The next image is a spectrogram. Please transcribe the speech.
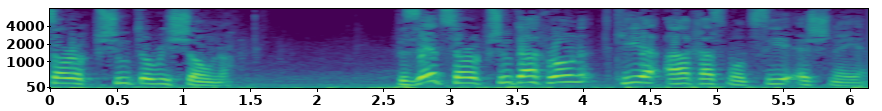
sarach pshuta rishona. V'zet sarach pshuta achrona tkiya achas motzi eshneya.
